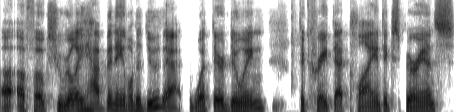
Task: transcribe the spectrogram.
uh, of folks who really have been able to do that, what they're doing to create that client experience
